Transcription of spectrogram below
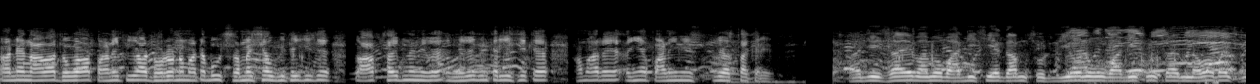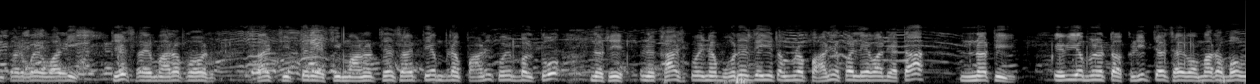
અને નાવા ધોવા, પાણી પીવા, ઢોરોના માટે બહુ સમસ્યા ઊભી થઈ ગઈ છે. તો આપ સાહેબને નિવે- નિવેદન કરીએ છીએ કે અમારે અહીંયા પાણીની વ્યવસ્થા કરે હાજી સાહેબ અમે વાડી છીએ ગામ સુરજીઓનું વાડી છું સાહેબ નવાભાઈ શંકરભાઈ વાડી તે સાહેબ મારા પર સાહેબ સિત્તેર એસી માણસ છે સાહેબ તેમને પાણી કોઈ મળતું નથી અને ખાસ કોઈને બોરે જઈએ તો અમને પાણી પણ લેવા દેતા નથી. એવી અમને તકલીફ છે સાહેબ અમારો બહુ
